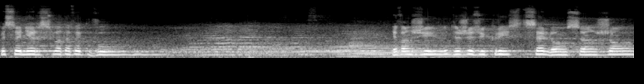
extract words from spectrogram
Le Seigneur soit avec vous. Évangile de Jésus-Christ selon Saint Jean.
